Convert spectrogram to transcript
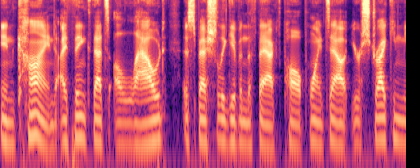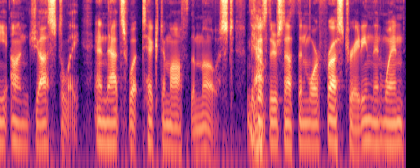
in kind. I think that's allowed, especially given the fact Paul points out you're striking me unjustly. And that's what ticked him off the most because Yeah. there's nothing more frustrating than when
